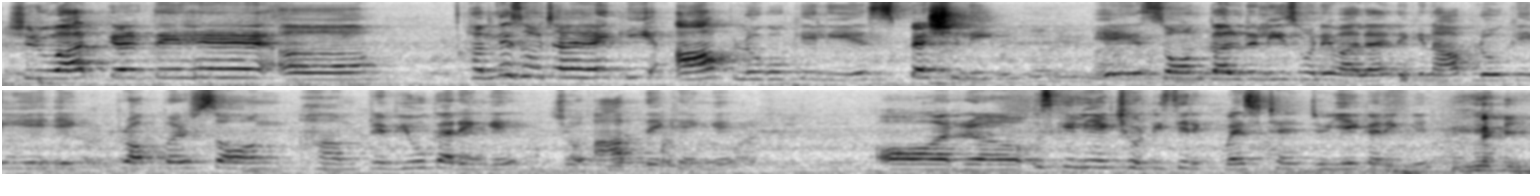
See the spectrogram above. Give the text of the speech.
शुरुआत करते हैं uh, हमने सोचा है कि आप लोगों के लिए स्पेशली ये सॉन्ग कल रिलीज़ होने वाला है लेकिन आप लोगों के लिए एक प्रॉपर सॉन्ग हम रिव्यू करेंगे जो आप देखेंगे। और उसके लिए एक छोटी सी रिक्वेस्ट है जो ये करेंगे। नहीं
